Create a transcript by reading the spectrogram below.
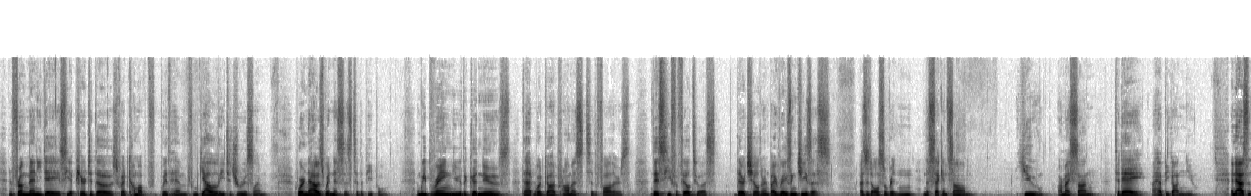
And from many days he appeared to those who had come up with him from Galilee to Jerusalem, who are now his witnesses to the people. And we bring you the good news that what God promised to the fathers, this he fulfilled to us, their children, by raising Jesus, as is also written in the second psalm You are my son. Today I have begotten you. And as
